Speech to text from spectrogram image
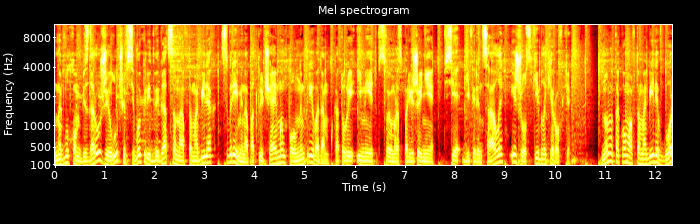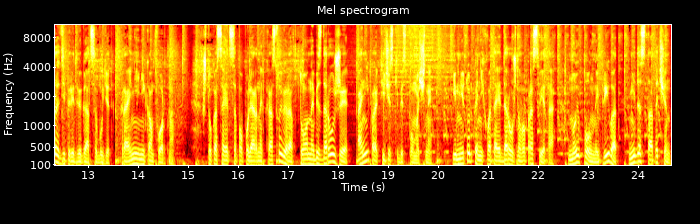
На глухом бездорожье лучше всего передвигаться на автомобилях с временно подключаемым полным приводом, который имеет в своем распоряжении все дифференциалы и жесткие блокировки. Но на таком автомобиле в городе передвигаться будет крайне некомфортно. Что касается популярных кроссоверов, то на бездорожье они практически беспомощны. Им не только не хватает дорожного просвета, но и полный привод недостаточен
